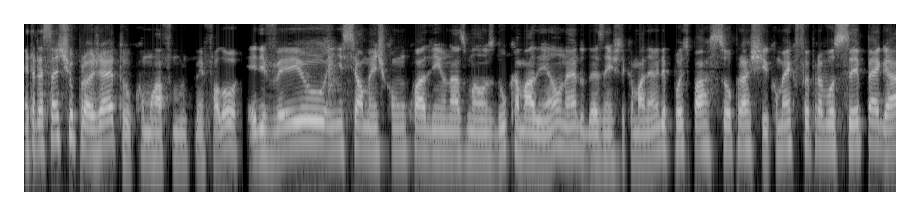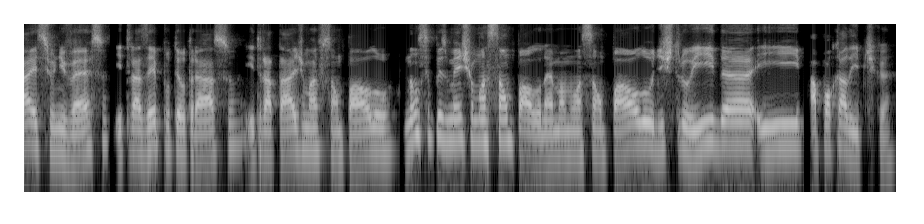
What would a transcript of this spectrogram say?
é interessante que o projeto, como o Rafa muito bem falou, ele veio inicialmente como um quadrinho nas mãos do Camaleão, né, do desenho do Camaleão, e depois passou para ti. Como é que foi para você pegar esse universo e trazer pro teu traço e tratar de uma São Paulo, não simplesmente uma São Paulo, né, mas uma São Paulo destruída e apocalíptica?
